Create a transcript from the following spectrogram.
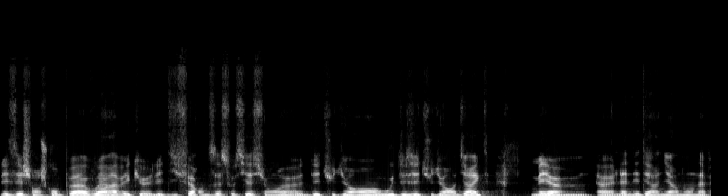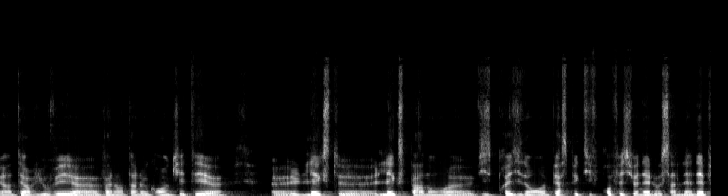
les échanges qu'on peut avoir avec euh, les différentes associations d'étudiants ou des étudiants en direct. Mais l'année dernière, nous on avait interviewé Valentin Legrand, qui était l'ex l'ex pardon vice-président perspective professionnelle au sein de la NEP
